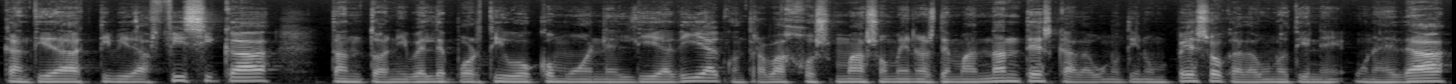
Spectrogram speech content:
cantidad de actividad física, tanto a nivel deportivo como en el día a día, con trabajos más o menos demandantes, cada uno tiene un peso, cada uno tiene una edad,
